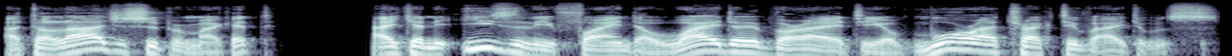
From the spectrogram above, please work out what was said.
At a large supermarket, I can easily find a wider variety of more attractive items.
